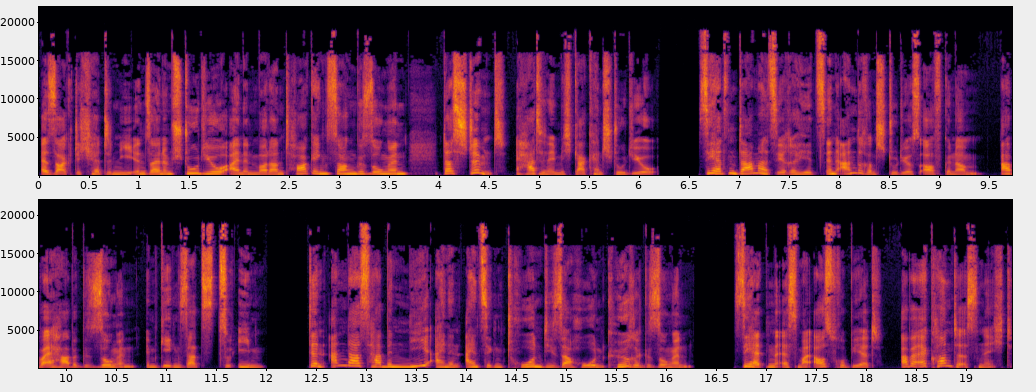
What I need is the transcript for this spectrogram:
Er sagt, ich hätte nie in seinem Studio einen Modern Talking Song gesungen. Das stimmt, er hatte nämlich gar kein Studio. Sie hätten damals ihre Hits in anderen Studios aufgenommen, aber er habe gesungen, im Gegensatz zu ihm. Denn Anders habe nie einen einzigen Ton dieser hohen Chöre gesungen. Sie hätten es mal ausprobiert, aber er konnte es nicht.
